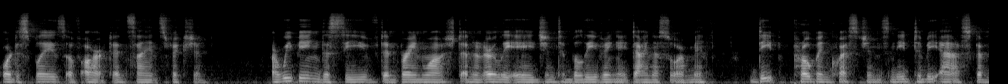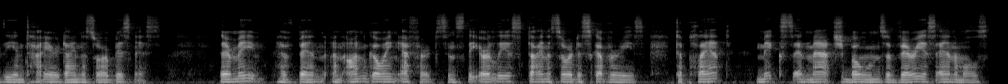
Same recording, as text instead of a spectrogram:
or displays of art and science fiction? Are we being deceived and brainwashed at an early age into believing a dinosaur myth? Deep, probing questions need to be asked of the entire dinosaur business. There may have been an ongoing effort since the earliest dinosaur discoveries to plant, mix and match bones of various animals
